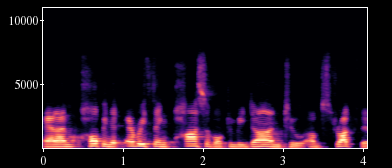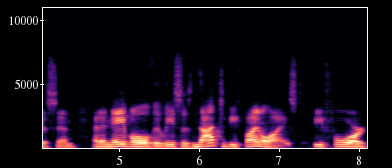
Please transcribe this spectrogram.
and I'm hoping that everything possible can be done to obstruct this and, and enable the leases not to be finalized before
